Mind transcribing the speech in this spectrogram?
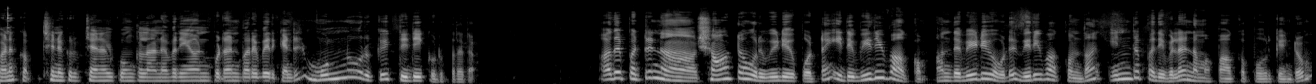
வணக்கம். சின்ன குரூப் சேனலுக்கு உங்கள் அனைவரையும் அன்புடன் வரவேற்கின்றேன். முன்னூறுக்கு திதி கொடுக்குறதா அதை பற்றி நான் ஷார்ட்டாக ஒரு வீடியோ போட்டேன். இது விரிவாக்கம். அந்த வீடியோவோட விரிவாக்கம் தான் இந்த பதிவில் நம்ம பார்க்க போகின்றோம்.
